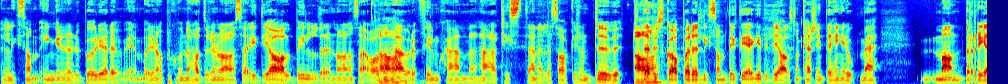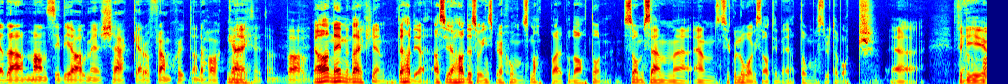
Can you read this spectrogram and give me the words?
liksom yngre, när du började med dina operationer, hade du några så idealbilder, några så här, åh, Ja. den här var filmstjärnan, den här artisten, eller saker som du, Ja. där du skapade liksom ditt eget ideal som kanske inte hänger ihop med man breda mansideal med käkar och framskjutande hakar. Nej. Liksom, vad, Ja, nej men verkligen. Det hade jag. Alltså jag hade så inspirationsmappar på datorn som sen eh, en psykolog sa till mig att de måste du ta bort. Eh, för, det,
